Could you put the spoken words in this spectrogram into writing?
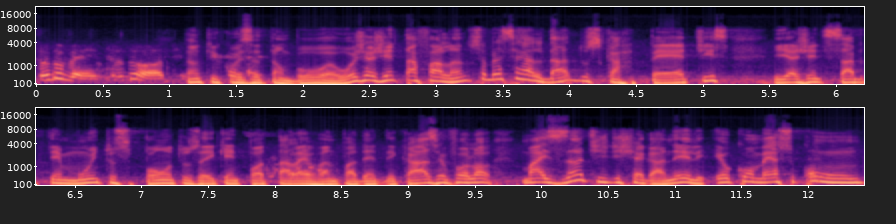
Tudo bem, tudo ótimo. Então, que coisa tão boa. Hoje a gente está falando sobre essa realidade dos carpetes e a gente sabe que tem muitos pontos aí que a gente pode estar tá levando para dentro de casa. Eu vou logo, mas antes de chegar nele, eu começo com um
